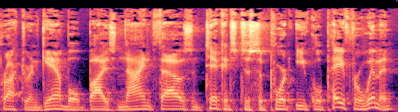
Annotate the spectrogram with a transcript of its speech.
Procter & Gamble buys 9,000 tickets to support equal pay for women.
